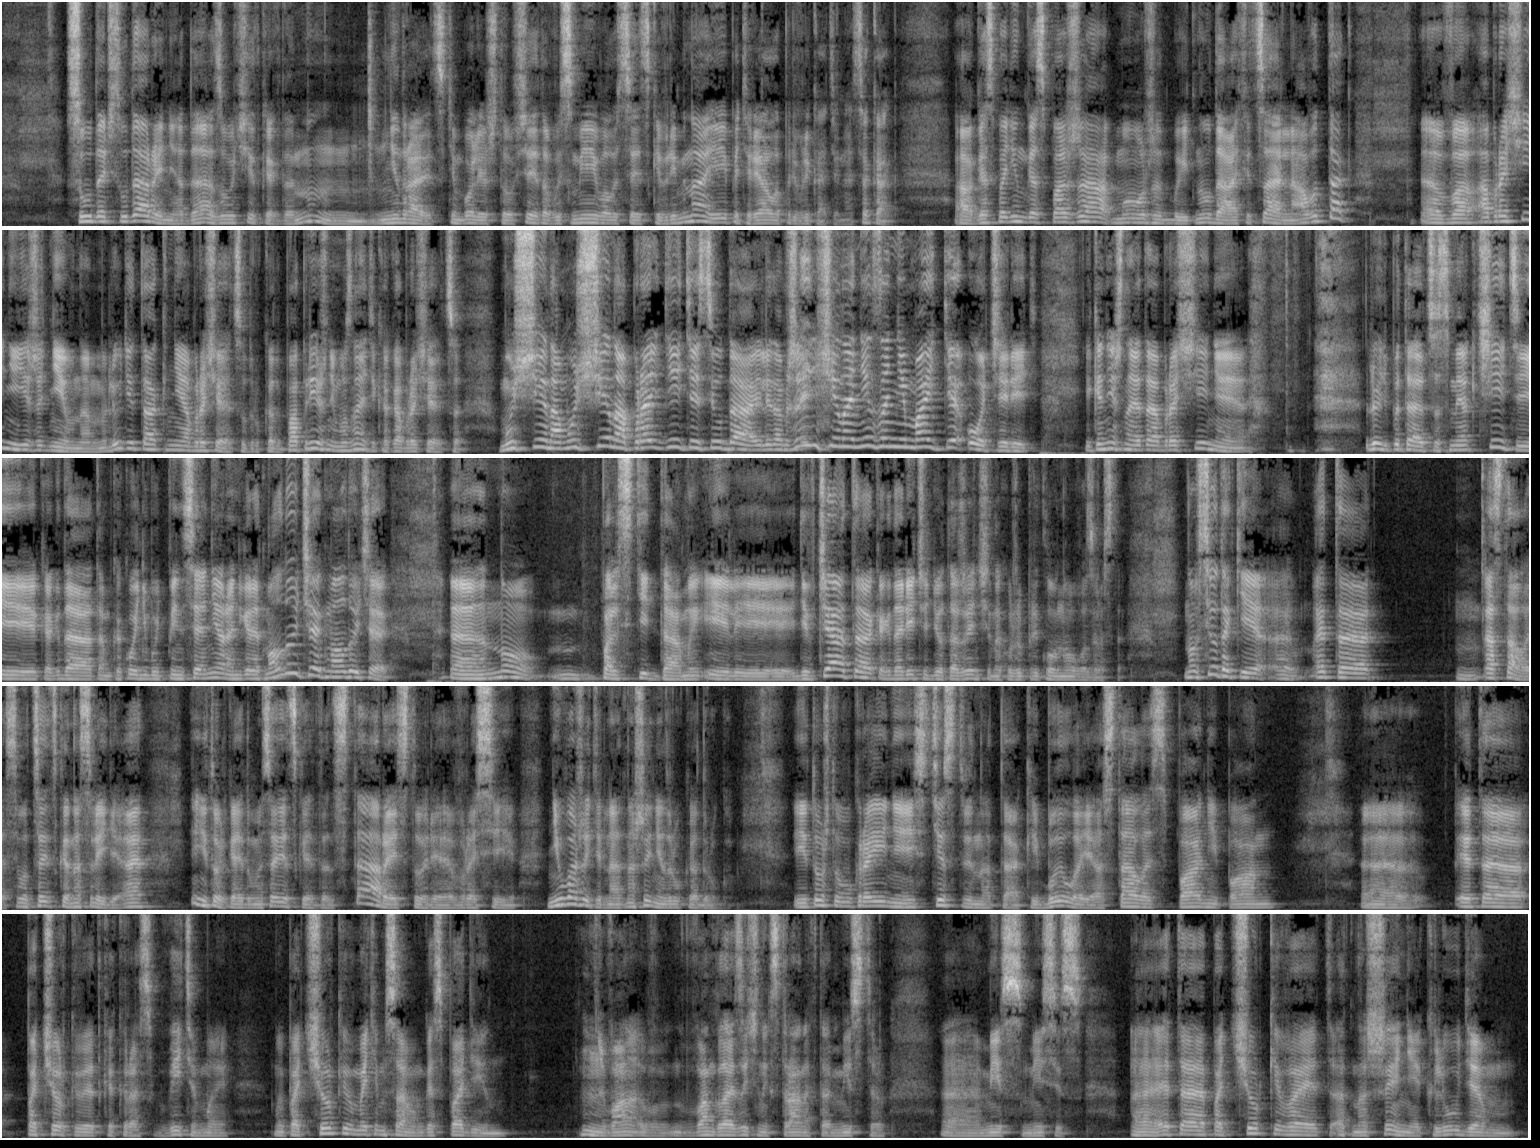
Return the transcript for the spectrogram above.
Сударь, сударыня, да, звучит как-то, ну, не нравится, тем более, что все это высмеивалось в советские времена и потеряло привлекательность. А как? А, господин, госпожа, может быть, ну да, официально. А вот так в обращении ежедневном люди так не обращаются друг к другу. По-прежнему, знаете, как обращаются? Мужчина, мужчина, пройдите сюда. Или там, женщина, не занимайте очередь. И, конечно, это обращение люди пытаются смягчить, и когда там какой-нибудь пенсионер, они говорят, молодой человек, молодой человек, э, ну, польстить дамы или девчата, когда речь идет о женщинах уже преклонного возраста. Но все-таки э, это осталось, вот советское наследие. А, и не только, я думаю, советское, это старая история в России. Неуважительное отношение друг к другу. И то, что в Украине, естественно, так и было, и осталось, пани, пан, Э, это подчеркивает как раз, видите, мы, мы подчеркиваем этим самым господин. В, в англоязычных странах там мистер, э, мисс, миссис. Э, это подчеркивает отношение к людям,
